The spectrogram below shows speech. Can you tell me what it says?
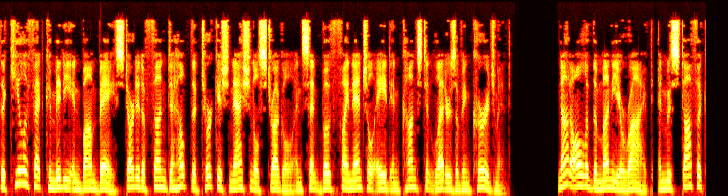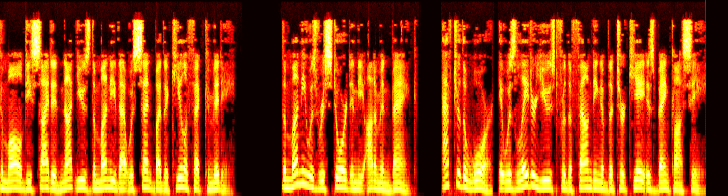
The Khilafat Committee in Bombay started a fund to help the Turkish national struggle and sent both financial aid and constant letters of encouragement. Not all of the money arrived, and Mustafa Kemal decided not use the money that was sent by the Khilafat Committee. The money was restored in the Ottoman Bank. After the war, it was later used for the founding of the Türkiye İş Bankası.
